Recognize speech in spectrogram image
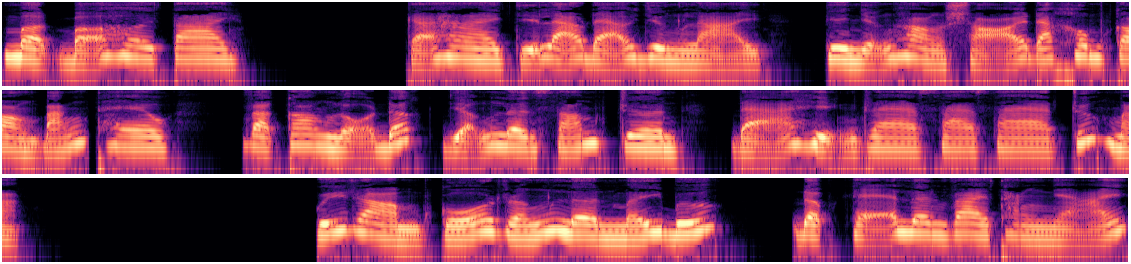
mệt bở hơi tai. Cả hai chỉ lão đảo dừng lại khi những hòn sỏi đã không còn bắn theo và con lỗ đất dẫn lên xóm trên đã hiện ra xa xa trước mặt. Quý ròm cố rấn lên mấy bước, đập khẽ lên vai thằng nhãi,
